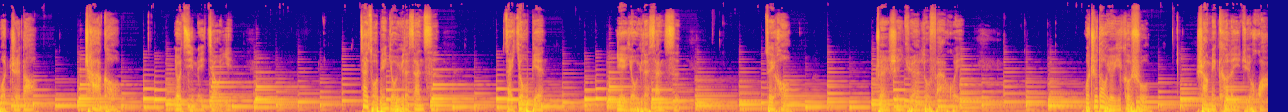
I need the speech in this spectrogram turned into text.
我知道岔口。有几枚脚印，在左边犹豫了三次，在右边也犹豫了三次，最后转身原路返回。我知道有一棵树，上面刻了一句话。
